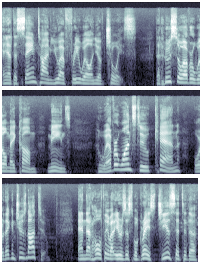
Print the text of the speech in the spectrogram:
and at the same time, you have free will and you have choice. That whosoever will may come means whoever wants to can, or they can choose not to. And that whole thing about irresistible grace, Jesus said to the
